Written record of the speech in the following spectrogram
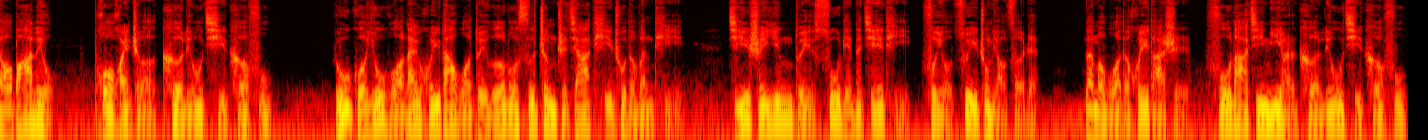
幺八六，破坏者克留奇科夫。如果由我来回答我对俄罗斯政治家提出的问题，即谁应对苏联的解体负有最重要责任，那么我的回答是弗拉基米尔·克留奇科夫。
